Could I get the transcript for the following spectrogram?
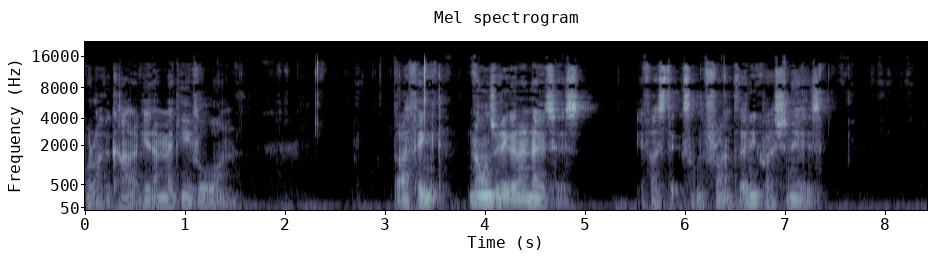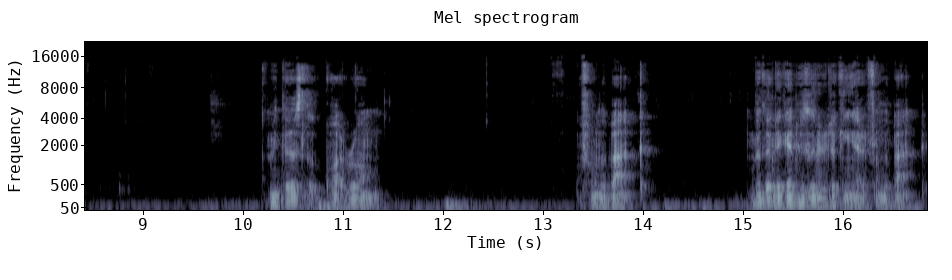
or like a kind of, you know, medieval one. But I think no one's really going to notice if I stick this on the front. The only question is, I mean, it does look quite wrong from the back. But then again, who's going to be looking at it from the back?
